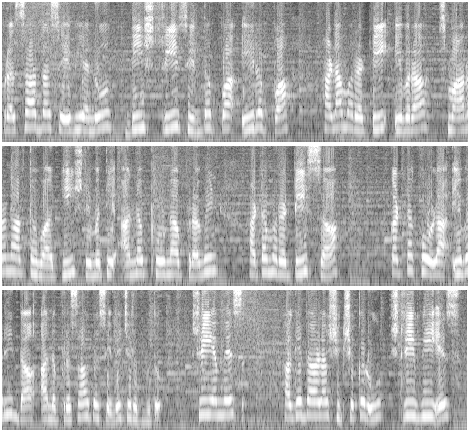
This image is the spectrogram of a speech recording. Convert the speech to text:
ಪ್ರಸಾದ ಸೇವೆಯನ್ನು ದಿ ಶ್ರೀ. ಸಿದ್ದಪ್ಪ ಈರಪ್ಪ ಹಣಮರಟ್ಟಿ ಇವರ ಸ್ಮರಣಾರ್ಥವಾಗಿ ಶ್ರೀಮತಿ ಅನ್ನಪೂರ್ಣ ಪ್ರವೀಣ್ ಹಟಮರಟ್ಟಿ ಸ. ಕಟ್ಟಕೋಳ ಇವರಿಂದ ಅನ್ನಪ್ರಸಾದ ಸೇವೆ ಜರುಗುವುದು. ಶ್ರೀ. ಎಂಎಸ್ ಹಗೆದಾಳ ಶಿಕ್ಷಕರು ಶ್ರೀ. ವಿಎಸ್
